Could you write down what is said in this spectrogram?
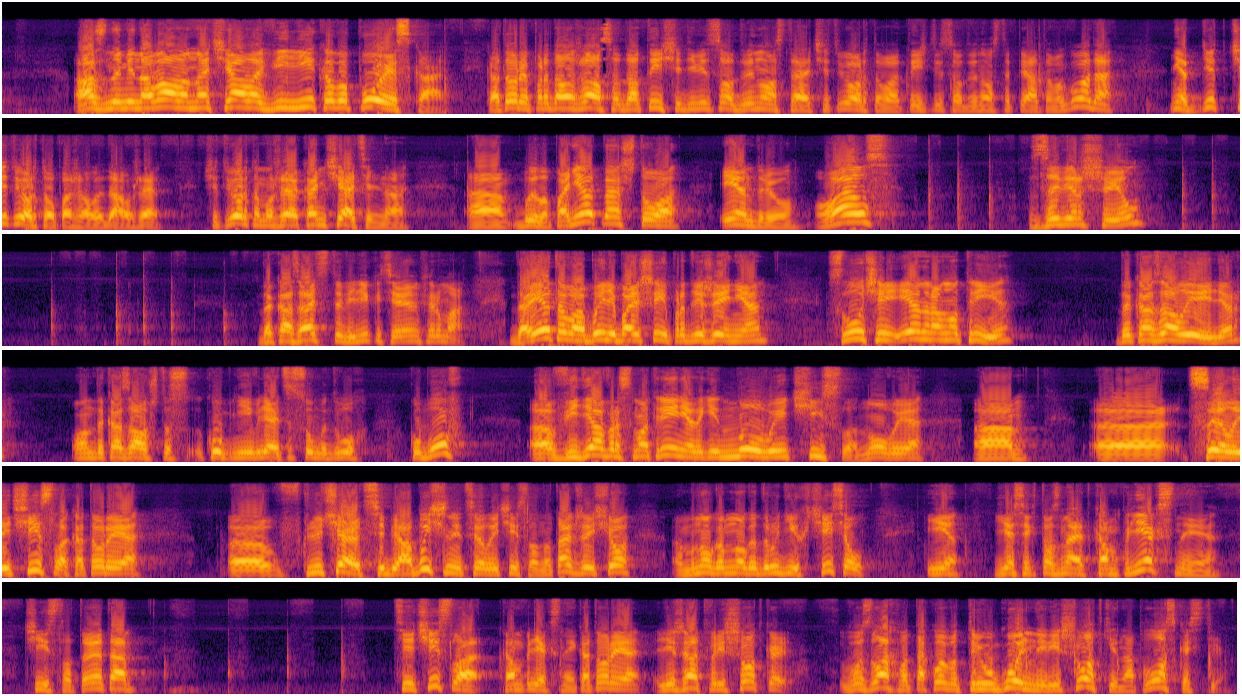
ознаменовала начало великого поиска, который продолжался до 1994-1995 года. Нет, четвертого, пожалуй, да, уже. В четвертом уже окончательно э, было понятно, что Эндрю Уайлз завершил доказательство великой теоремы Ферма. До этого были большие продвижения. В случае n равно 3 доказал Эйлер, он доказал, что куб не является суммой двух кубов, а, введя в рассмотрение такие новые числа, новые э, э, целые числа, которые э, включают в себя обычные целые числа, но также еще много-много других чисел. И если кто знает комплексные числа, то это те числа комплексные, которые лежат в решетке, в узлах вот такой вот треугольной решетки на плоскости.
